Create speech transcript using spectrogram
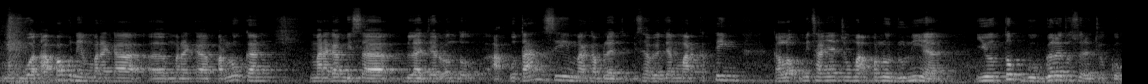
membuat apa pun yang mereka uh, mereka perlukan, mereka bisa belajar untuk akuntansi, mereka belajar bisa belajar marketing. Kalau misalnya cuma perlu dunia, YouTube, Google itu sudah cukup.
